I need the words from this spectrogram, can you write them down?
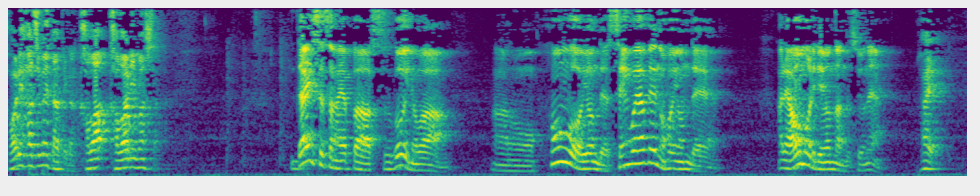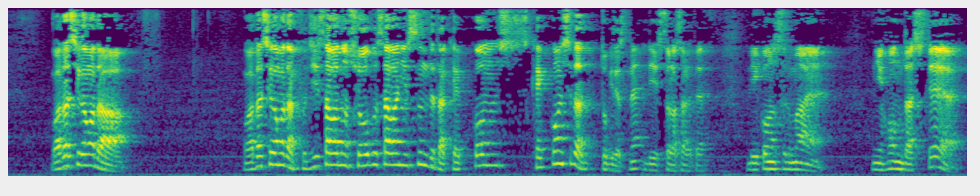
変わり始めたっていうか、変わ、変わりました。大瀬さんがやっぱすごいのは、あの、本を読んで、1500円の本読んで、あれ青森で読んだんですよね。はい。私がまだ、私がまだ藤沢の勝負沢に住んでた結婚し、結婚してた時ですね、リストラされて。離婚する前、に本出して、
